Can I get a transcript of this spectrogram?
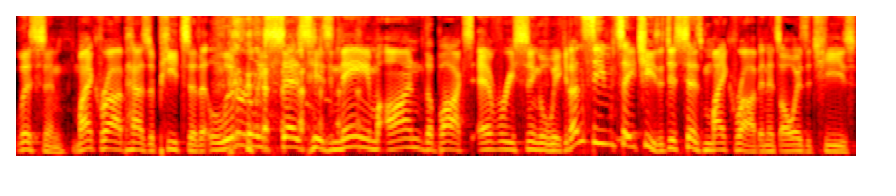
Listen, Mike Rob has a pizza that literally says his name on the box every single week. It doesn't even say cheese; it just says Mike Rob, and it's always a cheese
